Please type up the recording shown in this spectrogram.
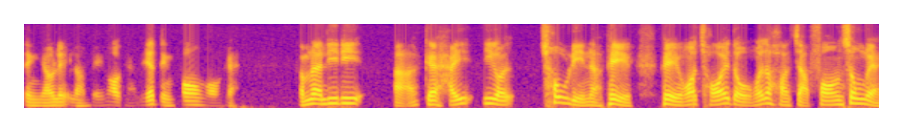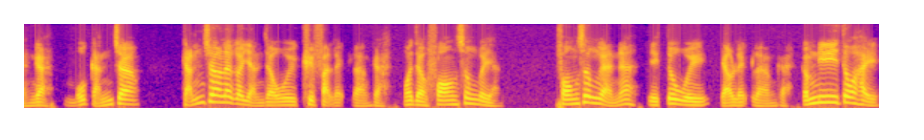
定有力量俾我嘅，你一定幫我嘅。咁咧呢啲啊嘅喺呢個操練啊，譬如譬如我坐喺度，我都學習放鬆嘅人嘅，唔好緊張。緊張咧個人就會缺乏力量嘅，我就放鬆嘅人。放鬆嘅人咧，亦都會有力量嘅。咁呢啲都係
